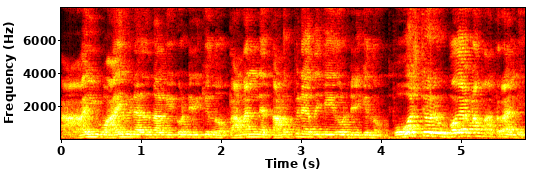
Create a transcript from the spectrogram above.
ആയു വായുവിന് അത് നൽകിക്കൊണ്ടിരിക്കുന്നു. തണലിന് തണുപ്പിന് അത് ചെയ്തുകൊണ്ടിരിക്കുന്നു. പോസ്റ്റ് ഒരു ഉപകരണം മാത്രമല്ലേ?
